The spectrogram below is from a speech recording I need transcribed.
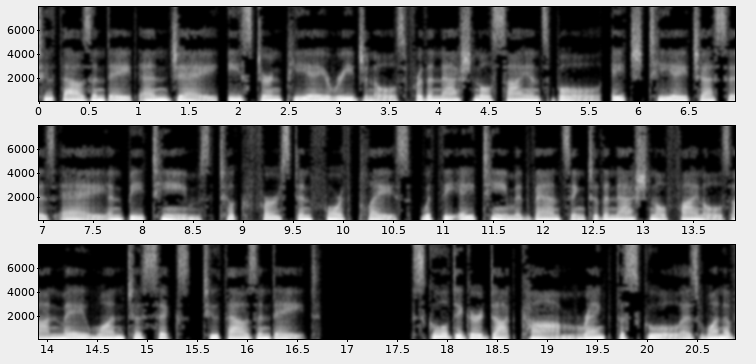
2008 NJ, Eastern PA Regionals for the National Science Bowl, HTHS's A and B teams took first and fourth place, with the A team advancing to the national finals on May 1–6, 2008. Schooldigger.com ranked the school as one of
